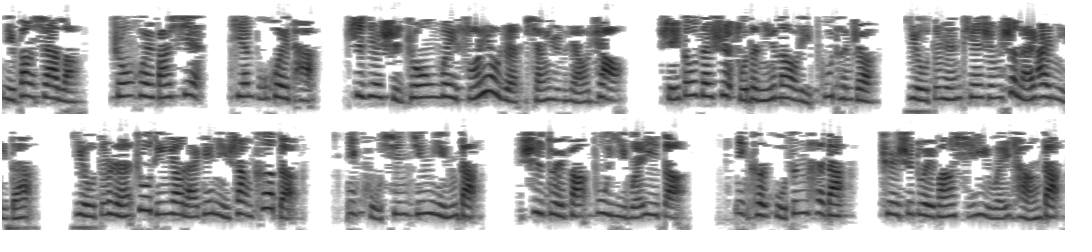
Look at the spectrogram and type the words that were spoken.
你放下了，终会发现天不会塌，世界始终为所有人祥云缭绕。谁都在世俗的泥淖里扑腾着。有的人天生是来爱你的，有的人注定要来给你上课的。你苦心经营的是对方不以为意的，你刻苦憎恨的却是对方习以为常的。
